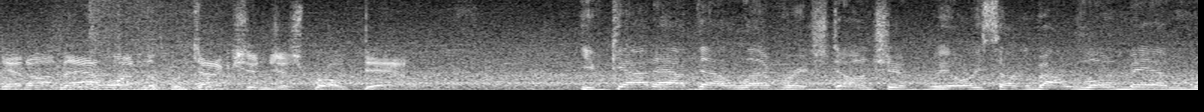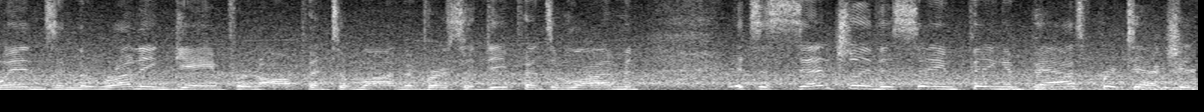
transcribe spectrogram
And on that one, the protection just broke down. You've got to have that leverage, don't you? We always talk about low man wins in the running game for an offensive lineman versus a defensive lineman. It's essentially the same thing in pass protection.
